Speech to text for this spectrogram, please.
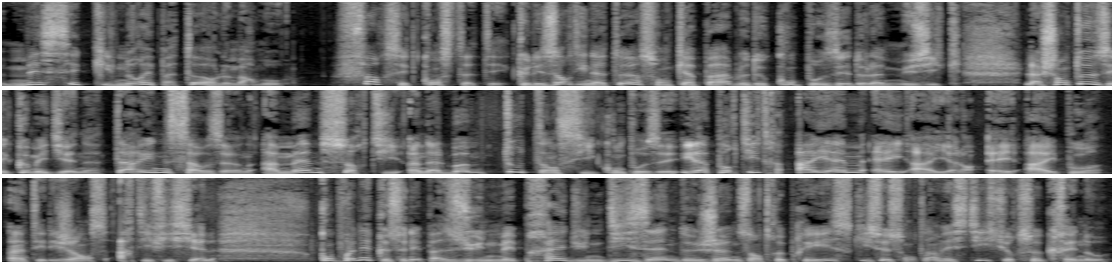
Mais c'est qu'il n'aurait pas tort, le marmot. Force est de constater que les ordinateurs sont capables de composer de la musique. La chanteuse et comédienne Taryn Southern a même sorti un album tout ainsi composé. Il a pour titre I Am AI, alors AI pour intelligence artificielle. Comprenez que ce n'est pas une, mais près d'une dizaine de jeunes entreprises qui se sont investies sur ce créneau.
